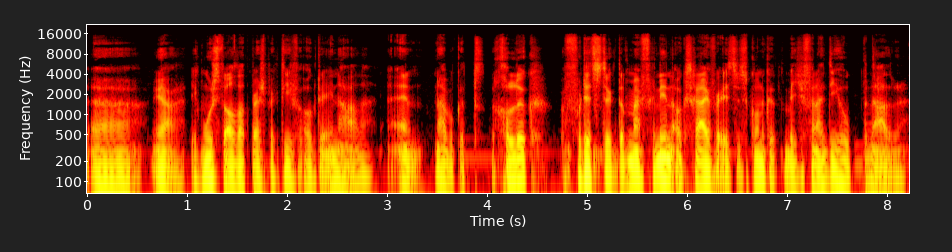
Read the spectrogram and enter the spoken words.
eh, ja, ik moest wel dat perspectief ook erin halen. En nou heb ik het geluk voor dit stuk dat mijn vriendin ook schrijver is. Dus kon ik het een beetje vanuit die hoek benaderen.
